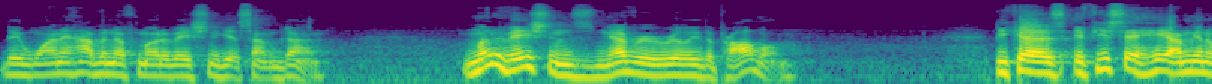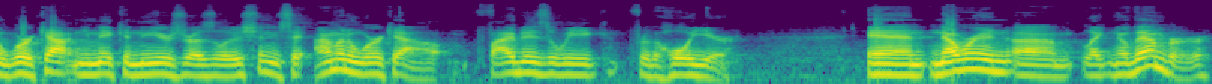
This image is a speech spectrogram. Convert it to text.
They want to have enough motivation to get something done. Motivation's never really the problem. Because if you say, hey, I'm going to work out, and you make a New Year's resolution, you say, I'm going to work out five days a week for the whole year. And now we're in um, like November,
